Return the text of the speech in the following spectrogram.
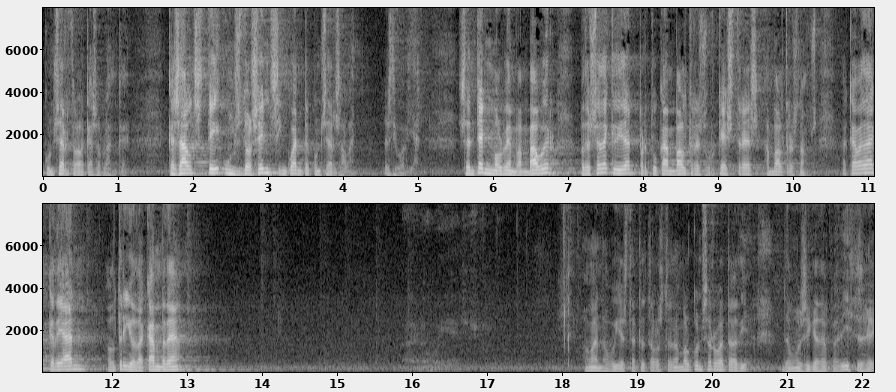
concerta a la Casa Blanca. Casals té uns 250 concerts a l'any, es diu aviat. S'entén molt bé amb en Bauer, però s'ha de cridat per tocar amb altres orquestres, amb altres noms. Acabarà creant el trio de cambra Home, no vull estar tota l'estona amb el Conservatori de Música de París. Eh?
